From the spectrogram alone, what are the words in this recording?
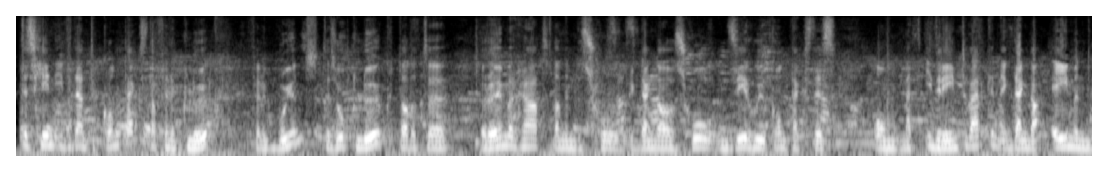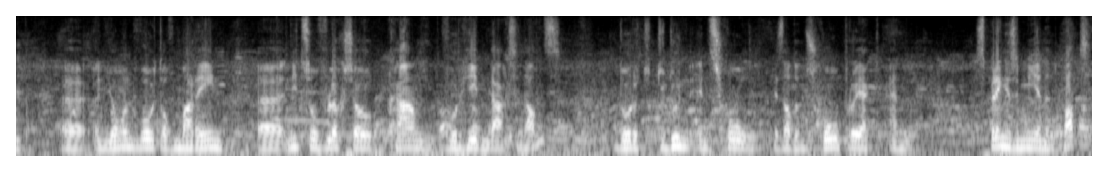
Het is geen evidente context, dat vind ik leuk, vind ik boeiend. Het is ook leuk dat het uh, ruimer gaat dan in de school. Ik denk dat de school een zeer goede context is om met iedereen te werken. Ik denk dat Eamon, uh, een jongen of Marijn, uh, niet zo vlug zou gaan voor hedendaagse dans. Door het te doen in school is dat een schoolproject en springen ze mee in het bad.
